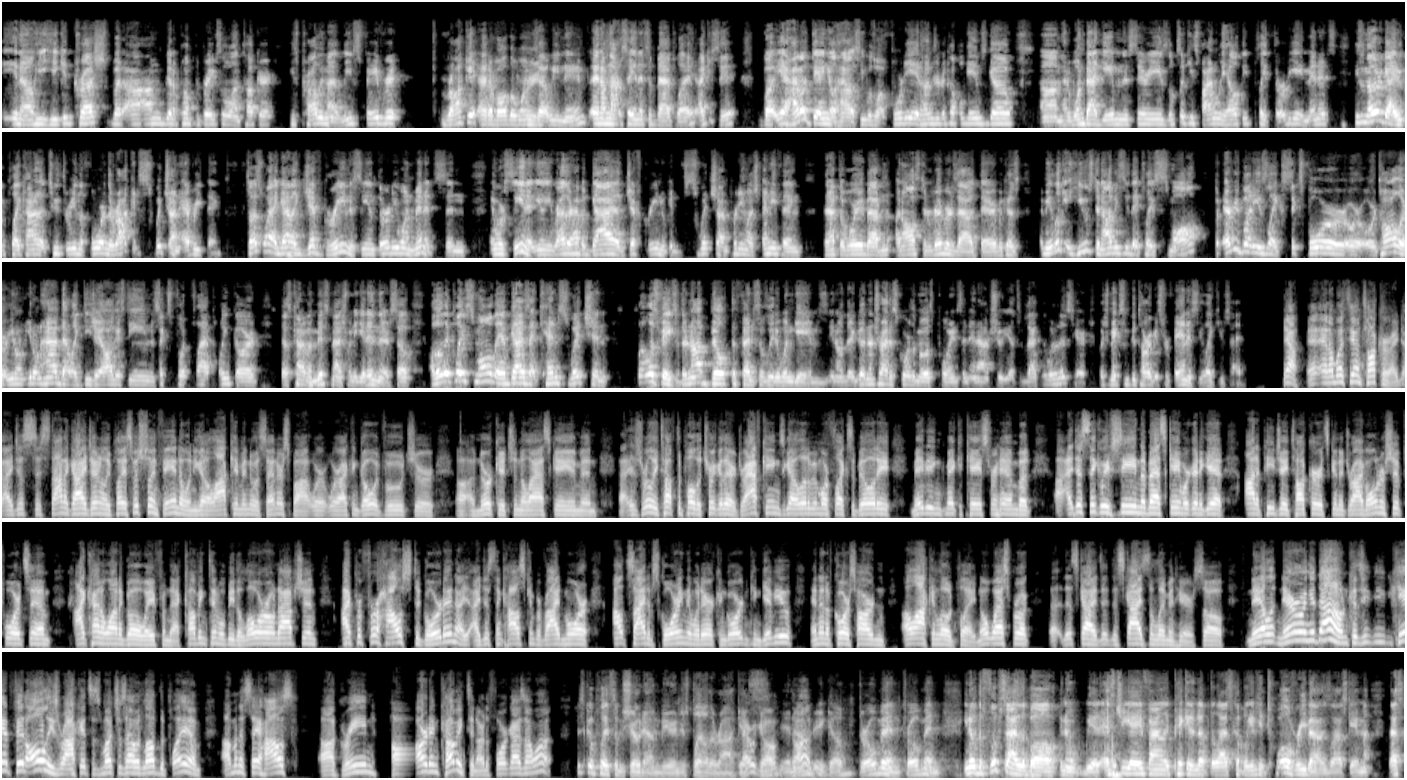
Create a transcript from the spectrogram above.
you know he he could crush. But I'm gonna pump the brakes a little on Tucker. He's probably my least favorite Rocket out of all the ones that we named. And I'm not saying it's a bad play. I can see it. But yeah, how about Danuel House? He was what 4,800 a couple games ago. Um, had one bad game in this series. Looks like he's finally healthy. Played 38 minutes. He's another guy who could play kind of the two, three, and the four. And the Rockets switch on everything. So that's why a guy like Jeff Green is seeing 31 minutes, and and we're seeing it. You know, you'd rather have a guy like Jeff Green who can switch on pretty much anything than have to worry about an, an Austin Rivers out there. Because I mean, look at Houston. Obviously, they play small, but everybody's like six four or, or, taller. You don't you don't have that like DJ Augustin six foot flat point guard. That's kind of a mismatch when you get in there. So although they play small, they have guys that can switch. And well, let's face it, they're not built defensively to win games. You know, they're going to try to score the most points and, and outshoot you. That's exactly what it is here, which makes them good targets for fantasy, like you said. Yeah, and, and, I'm with you on Tucker. I, I just it's not a guy I generally play, especially in FanDuel when you got to lock him into a center spot where, where I can go with Vooch or uh, a Nurkic in the last game, and uh, it's really tough to pull the trigger there. DraftKings, got a little bit more flexibility. Maybe you can make a case for him, but I just think we've seen the best game we're going to get out of PJ Tucker. It's going to drive ownership towards him. I kind of want to go away from that. Covington will be the lower owned option. I prefer House to Gordon. I, I, just think House can provide more outside of scoring than what Eric and Gordon can give you. And then, of course, Harden, a lock and load play. No Westbrook. Uh, this guy, the sky's the limit here. So nail it, narrowing it down because you, you can't fit all these Rockets as much as I would love to play them. I'm going to say House, uh, Green, Harden, Covington are the four guys I want. Just go play some showdown beer and just play all the Rockets. There we go. You know, Done. there you go. Throw them in. Throw them in. You know, the flip side of the ball. You know, we had SGA finally picking it up the last couple of games. He had 12 rebounds last game. That's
